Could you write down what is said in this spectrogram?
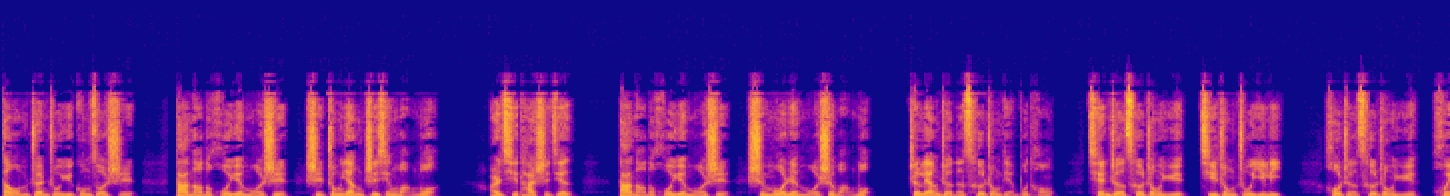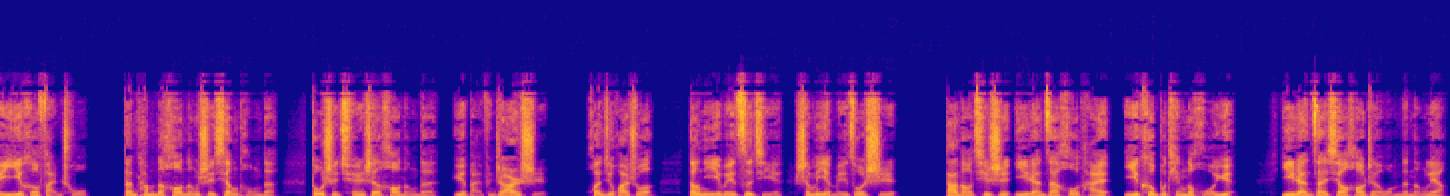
当我们专注于工作时，大脑的活跃模式是中央执行网络，而其他时间。大脑的活跃模式是默认模式网络，这两者的侧重点不同，前者侧重于集中注意力，后者侧重于回忆和反刍，但它们的耗能是相同的，都是全身耗能的约百分之二十。换句话说，当你以为自己什么也没做时，大脑其实依然在后台一刻不停的活跃，依然在消耗着我们的能量，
